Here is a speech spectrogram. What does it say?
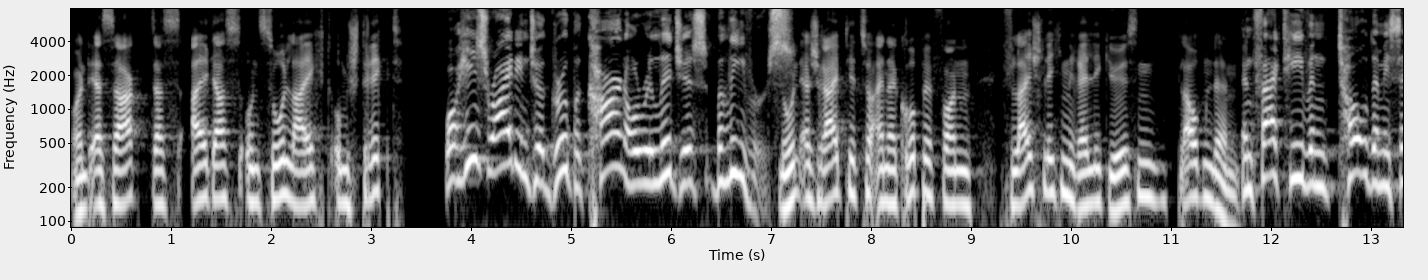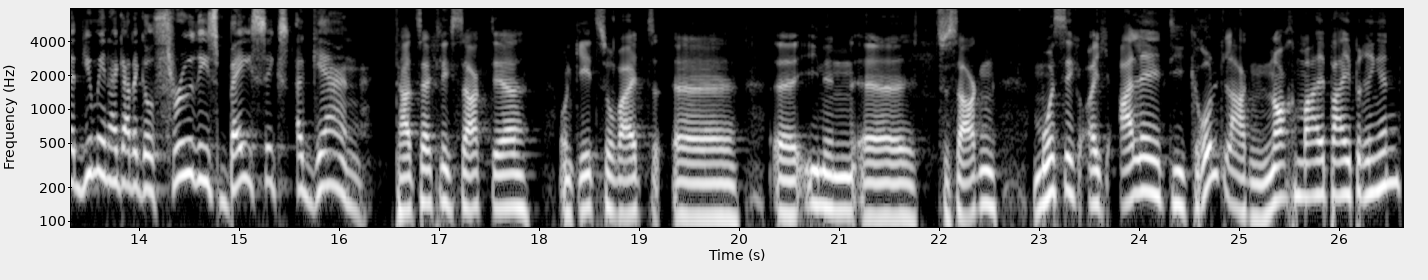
Und er sagt, dass all das uns so leicht umstrickt. Well, he's writing to a group of carnal religious believers. Nun, er schreibt hier zu einer Gruppe von fleischlichen, religiösen Glaubenden. In fact, he even told them, he said, You mean I got to go through these basics again? Tatsächlich sagt er und geht so weit, äh, äh, ihnen äh, zu sagen, muss ich euch alle die Grundlagen nochmal beibringen?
